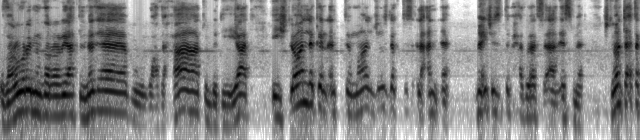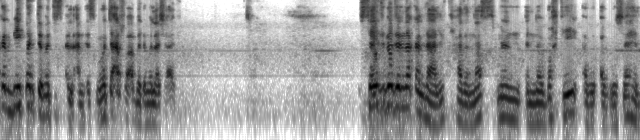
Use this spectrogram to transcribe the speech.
وضروري من ضروريات المذهب والواضحات والبديهيات. شلون لك أنت ما يجوز لك تسأل عنه ما يجوز تبحث ولا تسأل عن اسمه. شلون تعتقد به وأنت ما تسأل عن اسمه؟ وتعرفه ابدا ولا شايفه السيد بدر نقل ذلك هذا النص من النوبختي أبو, أبو سهل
